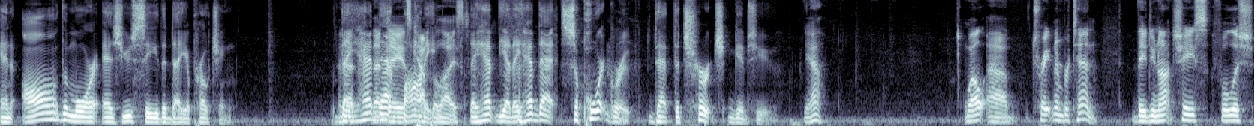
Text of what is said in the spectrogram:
and all the more as you see the day approaching they that- have that that, body. They have yeah, they have that support group that the church gives you. Yeah. Well, uh, trait number 10 they do not chase foolish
